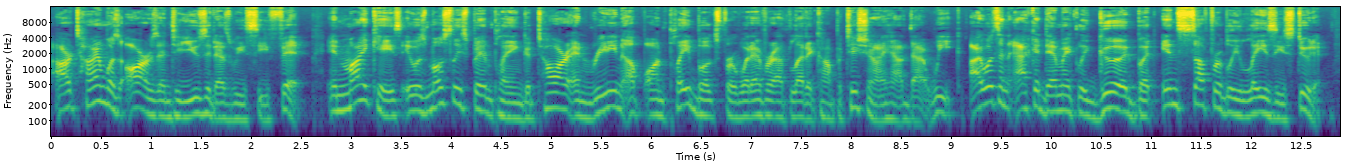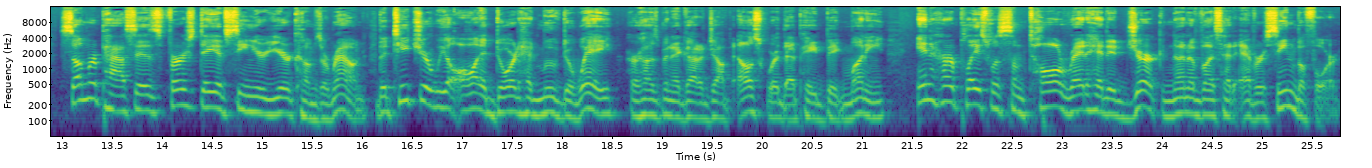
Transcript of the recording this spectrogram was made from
our time was ours and to use it as we see fit. In my case, it was mostly spent playing guitar and reading up on playbooks for whatever athletic competition I had that week. I was an academically good but insufferably lazy student. Summer passes, first day of senior year comes around. The teacher we all adored had moved away, her husband had got a job elsewhere that paid big money. In her place was some tall, red-headed jerk none of us had ever seen before.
